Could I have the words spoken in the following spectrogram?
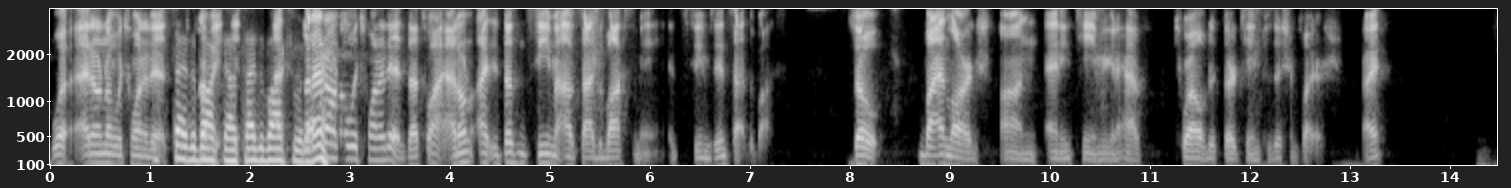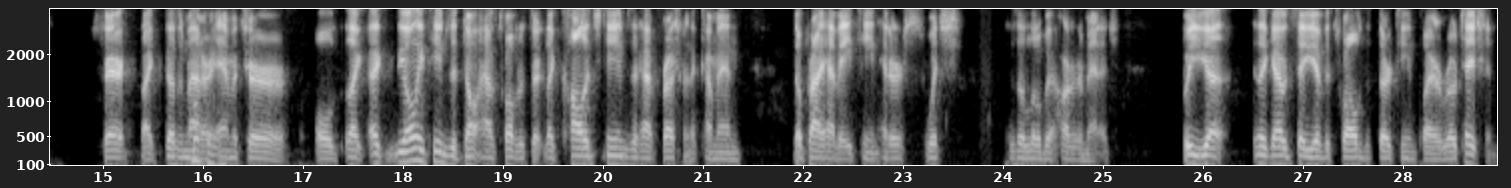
what I don't know which one it is. inside the probably- box, outside the box, I- but I don't know which one it is. That's why I don't. I, it doesn't seem outside the box to me. It seems inside the box. So by and large, on any team, you're going to have 12 to 13 position players, right? Fair. Like doesn't matter Okay. amateur, old. Like, like the only teams that don't have 12 to 13, like college teams that have freshmen that come in, they'll probably have 18 hitters, which is a little bit harder to manage. But you got like I would say you have a 12 to 13 player rotation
